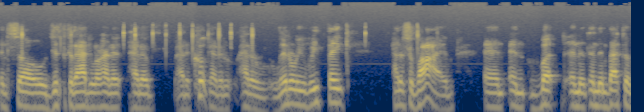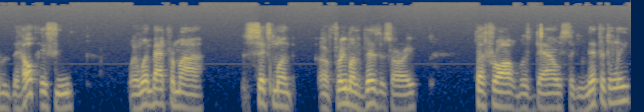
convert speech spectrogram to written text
And so just because I had to learn how to how to how to cook, had to had to literally rethink how to survive, and and but and and then back to the health issue. When I went back for my six month or three month visit, sorry, cholesterol was down significantly.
